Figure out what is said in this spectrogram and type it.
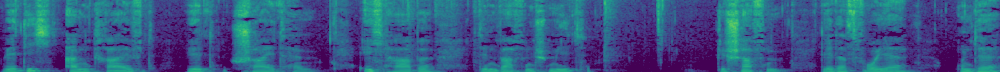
Wer dich angreift, wird scheitern. Ich habe den Waffenschmied geschaffen, der das Feuer unter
